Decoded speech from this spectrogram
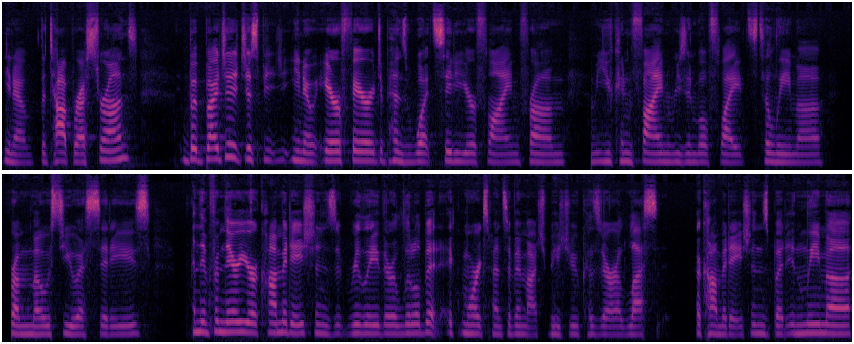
you know the top restaurants. But budget, just you know, airfare. It depends what city you're flying from. You can find reasonable flights to Lima from most U.S. cities. And then from there, your accommodations really they're a little bit more expensive in Machu Picchu because there are less accommodations. But in Lima,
